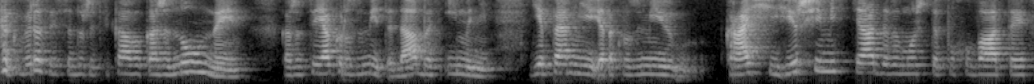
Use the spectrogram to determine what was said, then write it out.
так виразився, дуже цікаво, каже, no name. Кажу, це як розуміти, да, без імені. Є певні, я так розумію, кращі, гірші місця, де ви можете поховати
